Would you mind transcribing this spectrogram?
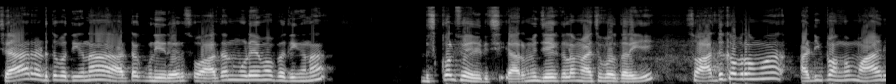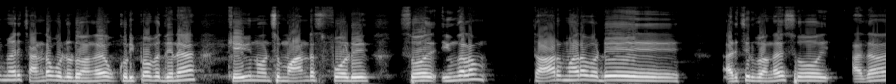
சேர் எடுத்து பார்த்தீங்கன்னா அட்டாக் பண்ணிடுவார். ஸோ அதன் மூலயமா பார்த்தீங்கன்னா டிஸ்குவாலிஃபை ஆகிடுச்சு யாருமே ஜெயிக்கலாம் மேட்ச் பொறுத்த வரைக்கும் ஸோ அதுக்கப்புறமா அடிப்பாங்க. மாறி மாறி சண்டை போட்டுவிடுவாங்க குறிப்பாக பார்த்தீங்கன்னா Kevin Owens Montez Ford so இவங்கெல்லாம் தாறுமாற பட்டு அடிச்சிருப்பாங்க. ஸோ அதான்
